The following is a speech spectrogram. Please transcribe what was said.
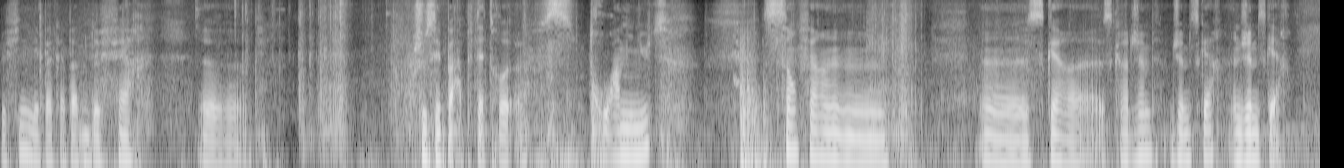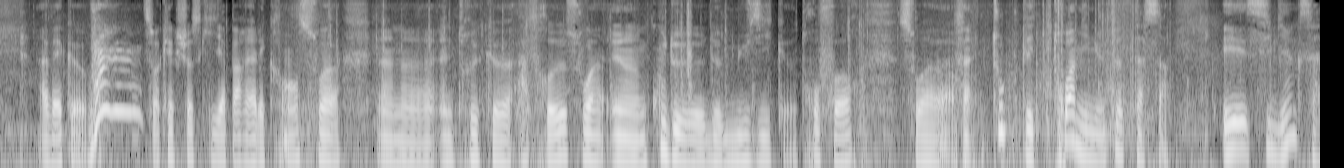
Le film n'est pas capable de faire. Euh, je sais pas, peut-être 3 euh, minutes sans faire un, un scare, scare jump, jump scare, un jump scare avec euh, soit quelque chose qui apparaît à l'écran, soit un, euh, truc euh, affreux, soit un coup de, musique trop fort, soit enfin toutes les trois minutes t'as ça. Et si bien que ça,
